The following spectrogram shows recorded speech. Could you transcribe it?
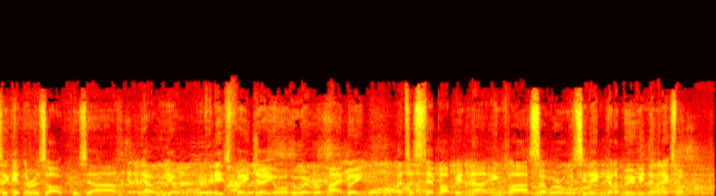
to get the result, because um, you, know, you know, if it is Fiji or whoever it may be, that's a step up in uh, in class. So we're obviously then going to move into the next one.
